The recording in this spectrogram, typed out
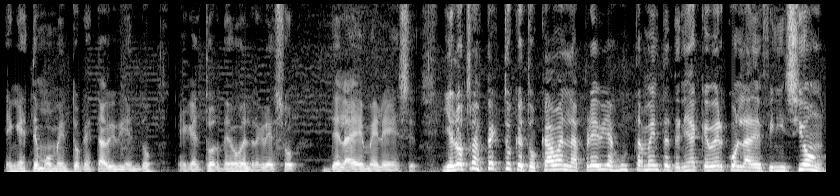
en este momento que está viviendo en el torneo del regreso de la MLS. Y el otro aspecto que tocaba en la previa justamente tenía que ver con la definición.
